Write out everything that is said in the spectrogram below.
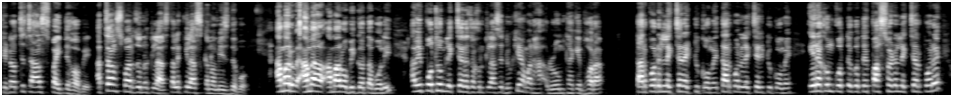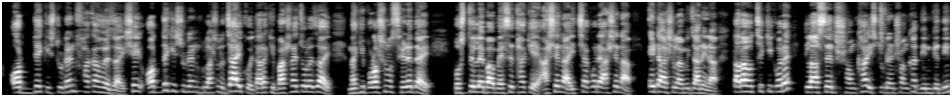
সেটা হচ্ছে চান্স পাইতে হবে। আর চান্স পাওয়ার জন্য ক্লাস তাহলে ক্লাস কেন মিস দেবো? আমার আমার আমার অভিজ্ঞতা বলি, আমি প্রথম লেকচারে যখন ক্লাসে ঢুকি, আমার রুম থাকে ভরা। তারপরের লেকচার একটু কমে, তারপরের লেকচার একটু কমে, এরকম করতে করতে পাঁচ, ছয়টা লেকচার পরে অর্ধেক স্টুডেন্ট ফাঁকা হয়ে যায়। সেই অর্ধেক স্টুডেন্টগুলো আসলে যায় কই? তারা কি বাসায় চলে যায় নাকি পড়াশোনা ছেড়ে দেয়? হোস্টেলে বা মেসে থাকে, আসে না, ইচ্ছা করে আসে না, এটা আসলে আমি জানি না। তারা হচ্ছে কি করে? ক্লাসের সংখ্যা স্টুডেন্ট সংখ্যা দিনকে দিন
